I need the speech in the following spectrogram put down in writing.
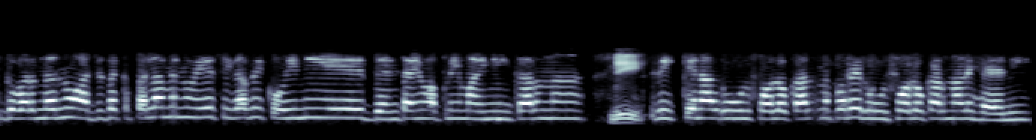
ਗਵਰਨਰ ਨੂੰ ਅੱਜ ਤੱਕ ਪਹਿਲਾਂ ਮੈਨੂੰ ਇਹ ਸੀਗਾ ਵੀ ਕੋਈ ਨਹੀਂ ਇਹ ਦਿਨ ਟਾਈਮ ਆਪਣੀ ਮਾਈਨਿੰਗ ਕਰਨ। ਜੀ। ਤਰੀਕੇ ਨਾਲ ਰੂਲ ਫੋਲੋ ਕਰਨ ਪਰ ਇਹ ਰੂਲ ਫੋਲੋ ਕਰਨ ਵਾਲੇ ਹੈ ਨਹੀਂ।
